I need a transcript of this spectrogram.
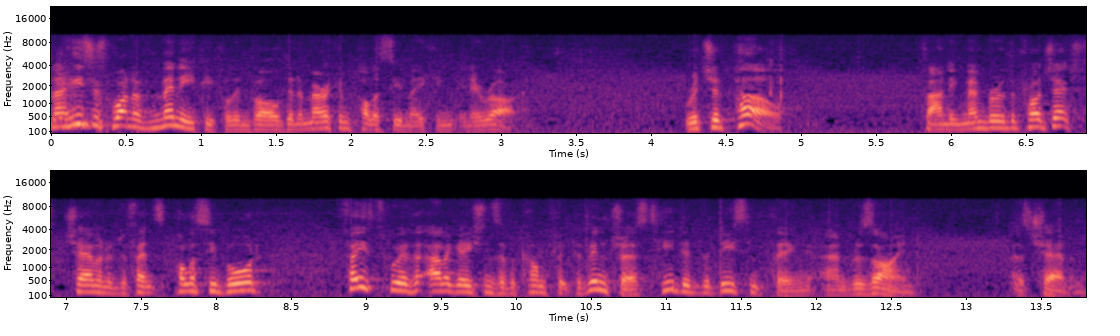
Now, he's just one of many people involved in American policy making in Iraq. Richard Perle, founding member of the project, chairman of Defense Policy Board, faced with allegations of a conflict of interest, he did the decent thing and resigned as chairman.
